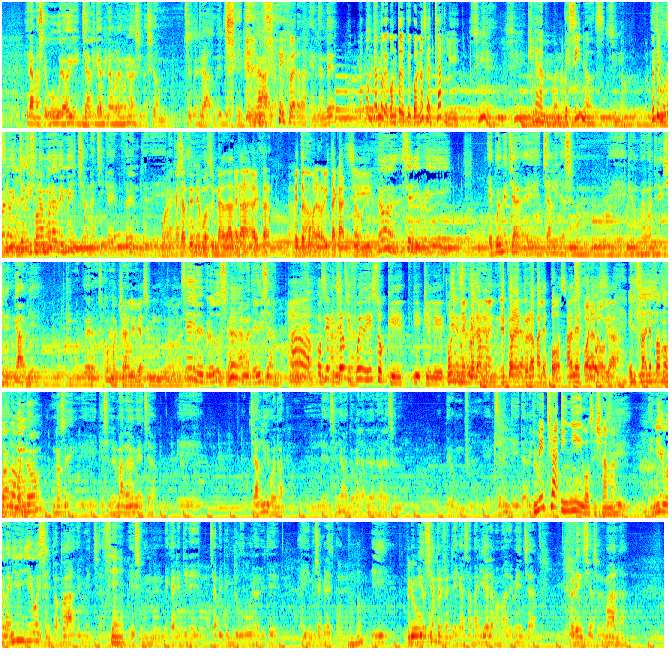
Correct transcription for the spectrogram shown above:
Era más seguro, hoy Charlie camina por algún lado y se lo llevan secuestrado, ¿viste? Claro. Es verdad. ¿Entendés? Está contando que, contó, que conoce a Charlie, Sí, sí. que eran Bueno. vecinos. Sí. ¿No te y bueno, Charlie Sí, se enamora de Mecha, una chica de enfrente de Bueno, la ya casa tenemos Humboldt. una data. Ahí está, ahí está. Esto es como la revista Cat. ¿no? Sí. No, en serio. Y después me echa, eh, Charlie le hace un, eh, que era un programa de televisión en cable, ¿Cómo. Charlie le hace un programa? Sí, le produce un programa de televisión. Ah, o sea que Charlie fue de esos que, que le ponen un programa Le en, pone en el programa a la esposa. a la O a la novia. El falo famoso. Y Facundo, no sé, eh, que es el hermano de Mecha, eh, Charlie, bueno, le enseñó a tocar la viola, ahora es un, pero un excelente guitarrista. Mecha Iñigo se llama. Sí. Iñigo, Daniel Iñigo es el papá de Mecha. Sí. Es un mecánico, tiene y pintura, ¿viste? Ahí en Villa Crespo. Y Pero- vivió siempre frente de casa María, la mamá de Mecha, Florencia, su hermana.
